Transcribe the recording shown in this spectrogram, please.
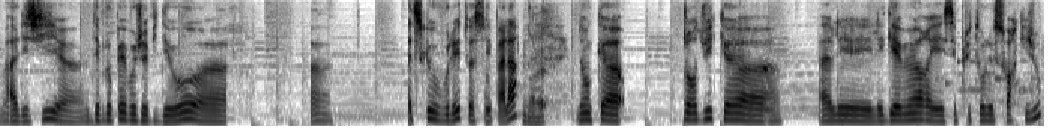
bah, allez-y, développez vos jeux vidéo faites ce que vous voulez, de toute façon, n'est pas là. Donc, euh, aujourd'hui, que euh, les, les, gamers, et c'est plutôt le soir qui jouent,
